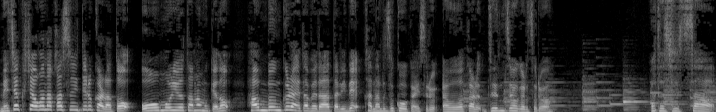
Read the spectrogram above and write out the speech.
めちゃくちゃお腹空いてるからと、大盛りを頼むけど、半分くらい食べたあたりで必ず後悔する。あ、わかる。全然わかる、それは。私さ、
